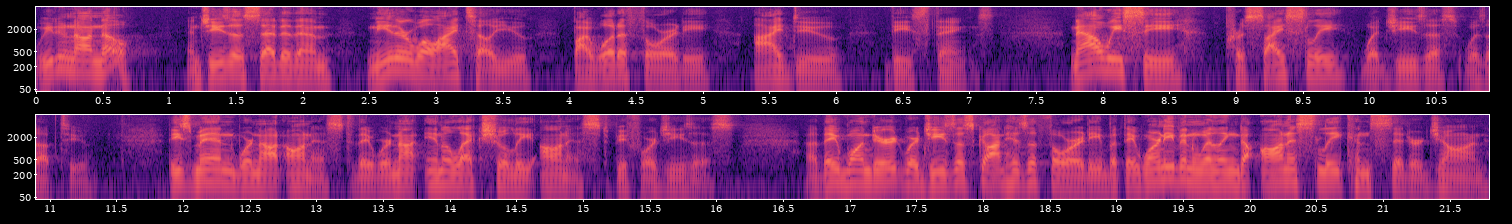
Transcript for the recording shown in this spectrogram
We do not know. And Jesus said to them, Neither will I tell you by what authority I do these things. Now we see precisely what Jesus was up to. These men were not honest. They were not intellectually honest before Jesus. Uh, they wondered where Jesus got his authority, but they weren't even willing to honestly consider John.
